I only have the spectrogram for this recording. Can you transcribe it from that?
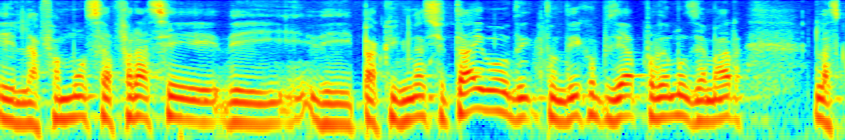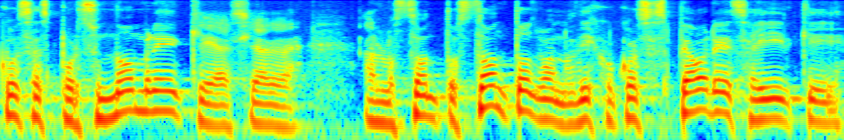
la famosa frase de, Paco Ignacio Taibo, donde dijo, pues ya podemos llamar las cosas por su nombre, que hacia a los tontos tontos, bueno, dijo cosas peores, ahí que,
